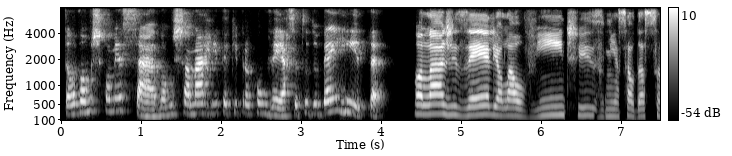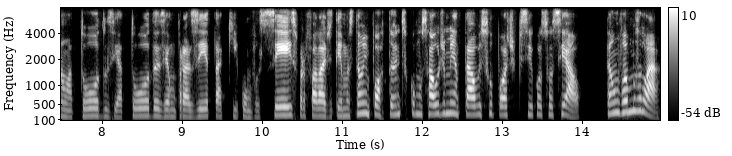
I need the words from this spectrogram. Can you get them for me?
Então vamos começar, vamos chamar a Rita aqui para a conversa. Tudo bem, Rita? Olá, Gisele, olá, ouvintes. Minha saudação a todos e a todas. É um prazer estar aqui com vocês para falar de temas tão importantes como saúde mental e suporte psicossocial. Então vamos lá.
